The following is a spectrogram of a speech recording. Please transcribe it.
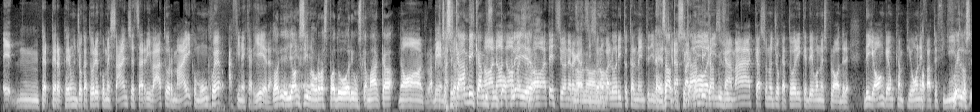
e, mh, mm, per, per, per, un giocatore come Sanchez arrivato ormai comunque a fine carriera. Lori De Jong eh, sì, ma un Raspadori, un Scamacca. No, vabbè, cioè, ma se sono... cambi, cambi no, su un no, top no, player. Sono, attenzione ragazzi, no, sono valori totalmente diversi. Eh, esatto, Raspadori, se cambi, Scamacca, su... sono giocatori che devono esplodere. De Jong è un campione no, fatto e finito. Quello sì.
